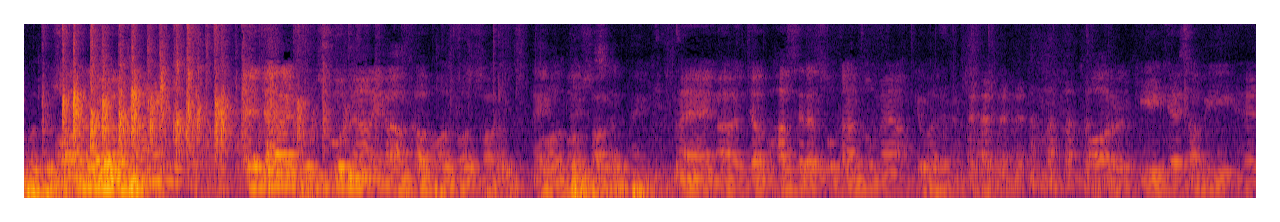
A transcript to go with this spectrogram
बहुत बहुत एच स्कूल में आने का आपका बहुत बहुत स्वागत। बहुत बहुत स्वागत। मैं जब हास्य रस होता है तो मैं आपके बारे में और कि एक ऐसा भी है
